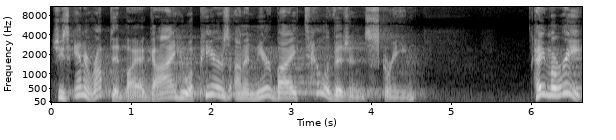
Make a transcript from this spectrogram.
she's interrupted by a guy who appears on a nearby television screen. Hey, Marie,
